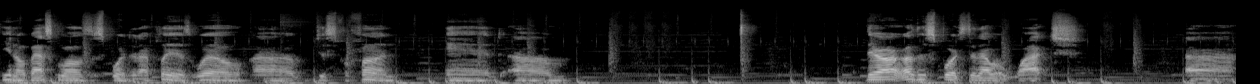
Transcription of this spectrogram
you know, basketball is a sport that I play as well, uh, just for fun. And um, there are other sports that I would watch uh,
